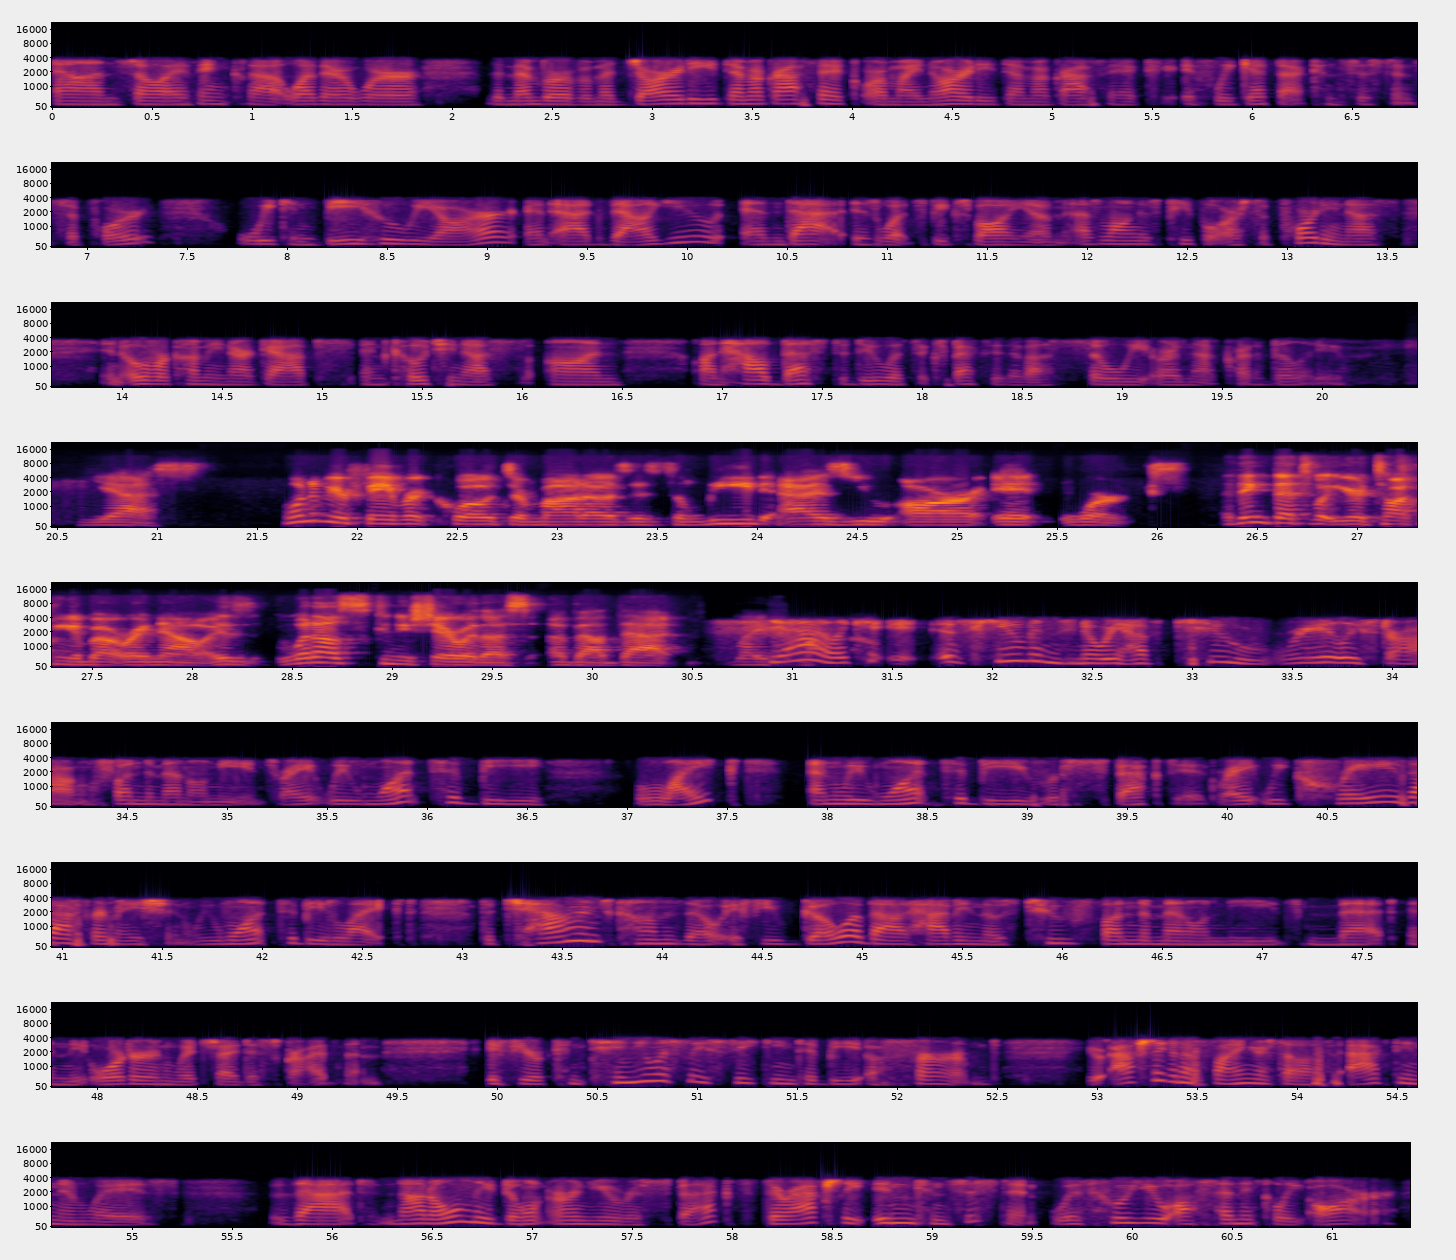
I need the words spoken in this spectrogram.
And so I think that whether we're the member of a majority demographic or minority demographic, if we get that consistent support, we can be who we are and add value. And that is what speaks volume as long as people are supporting us in overcoming our gaps and coaching us on, on how best to do what's expected of us so we earn that credibility. Yes. One of your favorite quotes or mottos is to lead as you are, it works. I think that's what you're talking about right now. Is what else can you share with us about that? Life? Yeah, like as humans, you know, we have two really strong fundamental needs, right? We want to be liked and we want to be respected, right? We crave affirmation. We want to be liked. The challenge comes, though, if you go about having those two fundamental needs met in the order in which I described them. If you're continuously seeking to be affirmed, you're actually going to find yourself acting in ways that not only don't earn you respect, they're actually inconsistent with who you authentically are.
